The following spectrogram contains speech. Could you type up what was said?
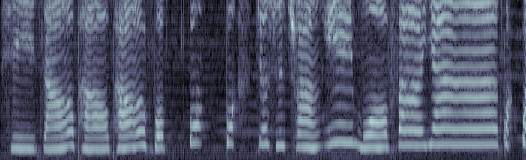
洗澡泡泡啵啵啵，就是创意魔法呀！呱呱。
